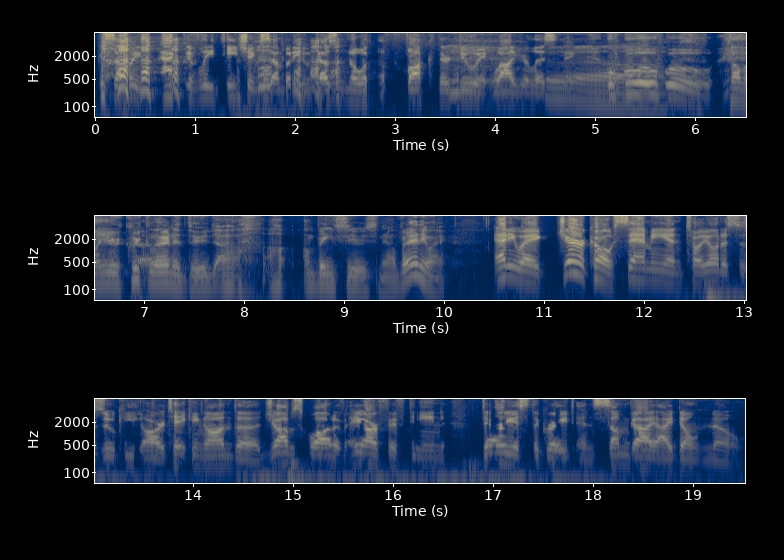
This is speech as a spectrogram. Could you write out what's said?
because somebody's actively teaching somebody who doesn't know what the fuck they're doing while you're listening. Woo. Come on, you're a quick learner, dude. Uh, I'm being serious now. But anyway. Anyway, Jericho, Sammy, and Toyota Suzuki are taking on the job squad of AR-15, Darius the Great, and some guy I don't know.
